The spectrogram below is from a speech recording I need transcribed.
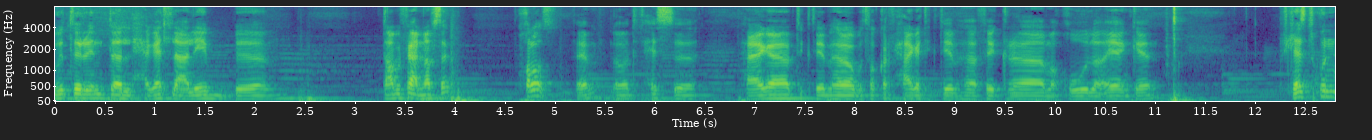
تويتر انت الحاجات اللي عليه ب... فيها عن نفسك خلاص فاهم؟ لو انت تحس حاجة بتكتبها وبتفكر في حاجة تكتبها فكرة مقولة ايا كان مش لازم تكون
